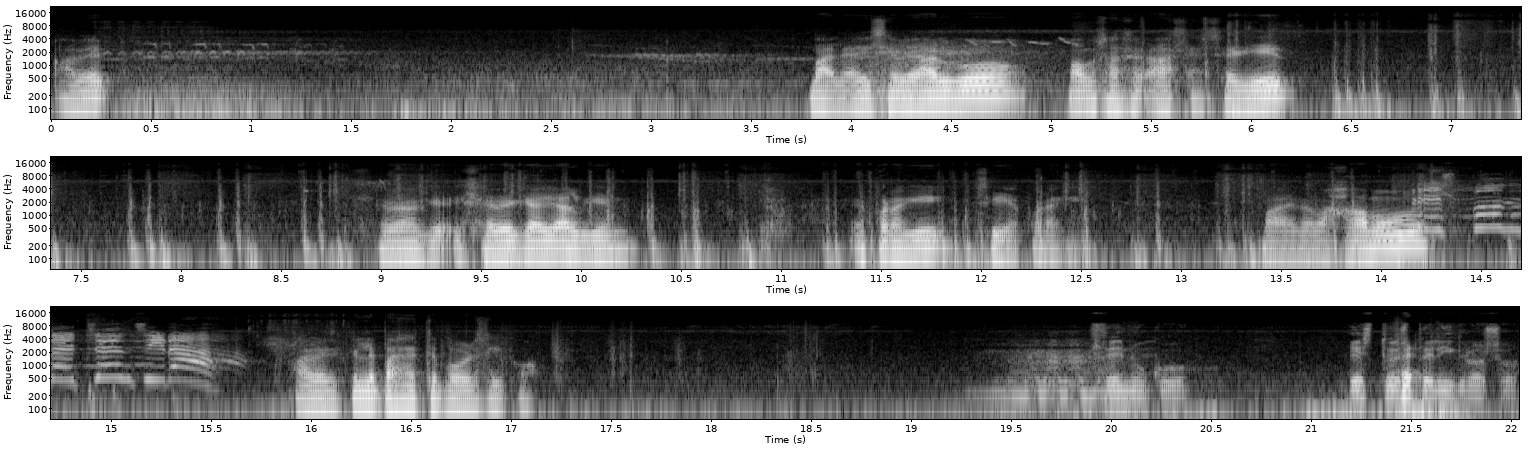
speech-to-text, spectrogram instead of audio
A ver. Vale, ahí se ve algo. Vamos a, seguir. Se ve, que, se ve, que, hay alguien. ¿Es por aquí? Sí, es por aquí. Vale, nos bajamos. A ver, ¿qué le pasa a este pobrecito? Fenuku, esto es peligroso.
